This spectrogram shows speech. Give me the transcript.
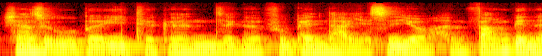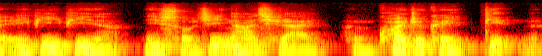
像是 Uber Eat 跟这个 Foodpanda 也是有很方便的 APP 呢。你手机拿起来很快就可以点了，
